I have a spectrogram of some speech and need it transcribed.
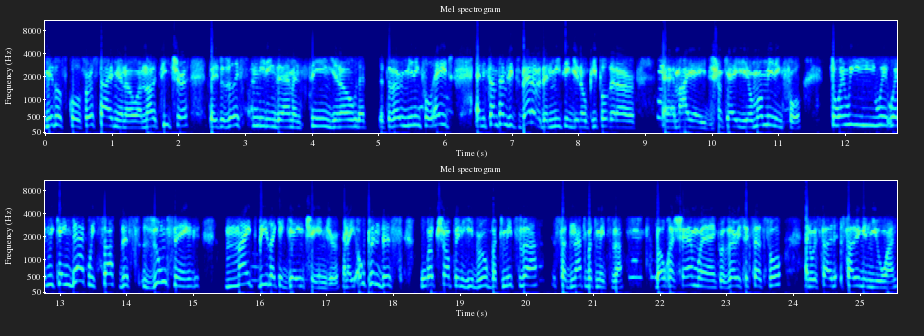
middle school, first time. You know, I'm not a teacher, but it was really fun meeting them and seeing. You know, that it's a very meaningful age, and sometimes it's better than meeting you know people that are uh, my age. Okay, you're more meaningful. So when we, we when we came back, we thought this Zoom thing might be like a game changer. And I opened this workshop in Hebrew, Bat Mitzvah, Sadnat Bat Mitzvah. Baruch Hashem, it was very successful, and we're start, starting a new one.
